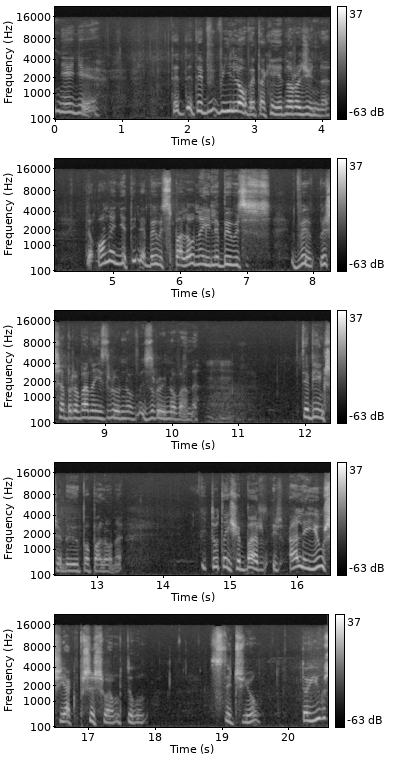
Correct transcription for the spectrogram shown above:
Nie. nie, nie, te, te, te willowe takie jednorodzinne, to one nie tyle były spalone, ile były z, wy, wyszabrowane i zrujno- zrujnowane. Mhm. Te większe były popalone. I tutaj się bardzo, ale już jak przyszłam tu w styczniu, to już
